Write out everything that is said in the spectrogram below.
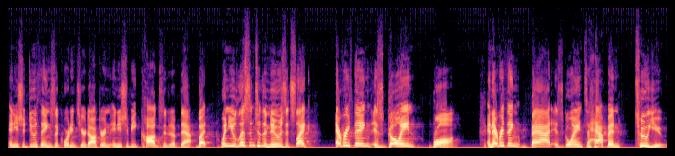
and you should do things according to your doctor, and, and you should be cognizant of that. But when you listen to the news, it's like everything is going wrong and everything bad is going to happen to you.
